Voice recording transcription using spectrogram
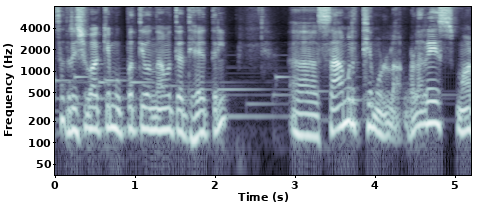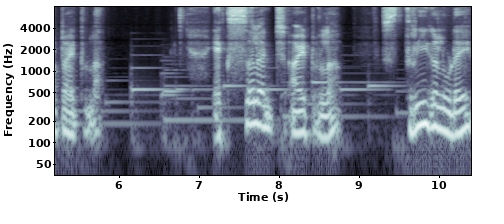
സദൃശവാക്യം മുപ്പത്തി ഒന്നാമത്തെ അധ്യായത്തിൽ സാമർഥ്യമുള്ള വളരെ സ്മാർട്ടായിട്ടുള്ള എക്സലന്റ് ആയിട്ടുള്ള സ്ത്രീകളുടെ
